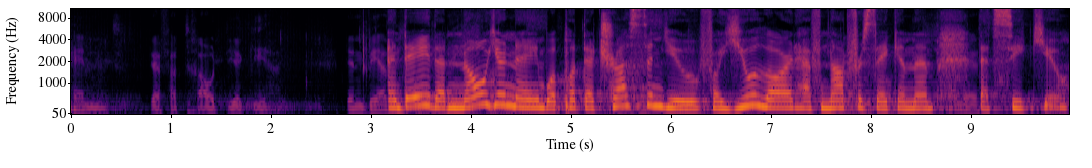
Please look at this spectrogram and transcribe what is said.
kennt, der vertraut dir gern. And they that know your name will put their trust in you, for you, Lord, have not forsaken them that seek you.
